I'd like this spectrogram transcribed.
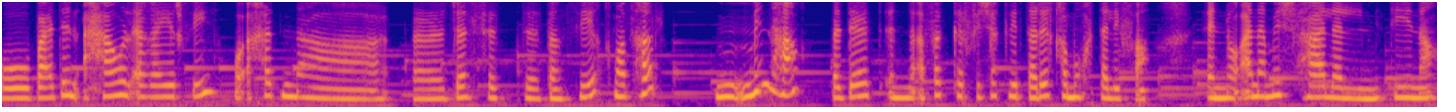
وبعدين أحاول أغير فيه. وأخذنا آه، جلسة تنسيق مظهر. منها بديت إنه أفكر في شكلي بطريقة مختلفة إنه أنا مش هالة المتينة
